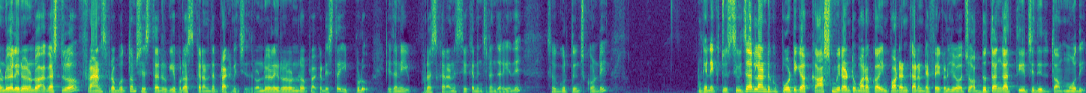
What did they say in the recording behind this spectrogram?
రెండు వేల ఇరవై రెండు ఆగస్టులో ఫ్రాన్స్ ప్రభుత్వం శిస్తరుకి ఈ పురస్కారాన్ని ప్రకటించింది. రెండు వేల ఇరవై రెండులో ప్రకటిస్తే ఇప్పుడు ఇతని ఈ పురస్కారాన్ని స్వీకరించడం జరిగింది. సో గుర్తుంచుకోండి. ఇంకా నెక్స్ట్ స్విట్జర్లాండ్కు పోటీగా కాశ్మీర్ అంటూ మరొక ఇంపార్టెంట్ కరెంట్ అఫేర్ ఇక్కడ చూడవచ్చు. అద్భుతంగా తీర్చిదిద్దుతాం మోదీ.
